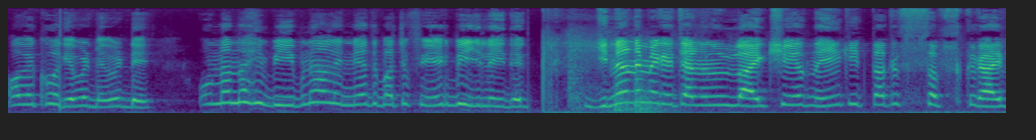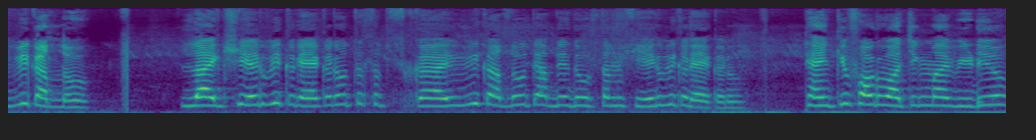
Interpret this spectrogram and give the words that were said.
ਉਹ ਵੇਖੋ ਅੱਗੇ ਵੱਡੇ ਵੱਡੇ। ਉਹਨਾਂ ਦਾ ਹੀ ਬੀ ਬਣਾ ਲੈਂਦੇ ਆ ਤੇ ਬਾਅਦ ਚ ਫੇਰ ਬੀਜ ਲਈਦੇ। ਜਿਨ੍ਹਾਂ ਨੇ ਮੇਰੇ ਚੈਨਲ ਨੂੰ ਲਾਈਕ ਸ਼ੇਅਰ ਨਹੀਂ ਕੀਤਾ ਤੇ ਸਬਸਕ੍ਰਾਈਬ ਵੀ ਕਰ ਲਓ। ਲਾਈਕ ਸ਼ੇਅਰ ਵੀ ਕਰਿਆ ਕਰੋ ਤੇ ਸਬਸਕ੍ਰਾਈਬ ਵੀ ਕਰ ਲਓ ਤੇ ਆਪਣੇ ਦੋਸਤਾਂ ਨੂੰ ਸ਼ੇਅਰ ਵੀ ਕਰਿਆ ਕਰੋ। Thank you for watching my video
